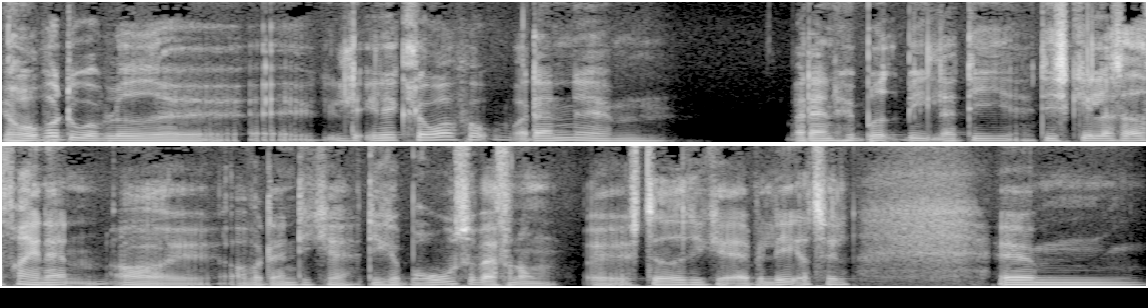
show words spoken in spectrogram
jeg håber, du er blevet øh, lidt klogere på, hvordan, øh, hvordan hybridbiler de, de skiller sig ad fra hinanden, og, øh, og hvordan de kan, de kan bruges, og hvad for nogle øh, steder de kan appellere til. Øhm, Man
